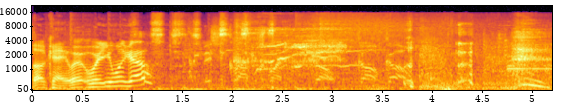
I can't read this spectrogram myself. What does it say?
Okay, where, where do you want to go?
